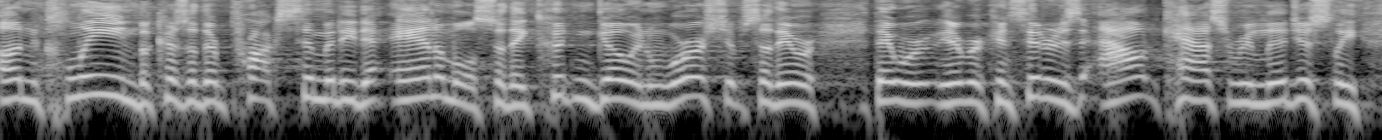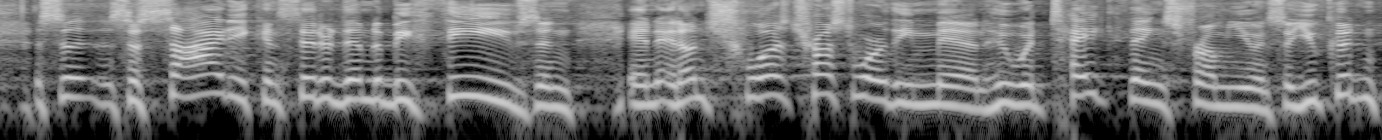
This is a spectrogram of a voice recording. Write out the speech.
unclean because of their proximity to animals, so they couldn't go and worship. So they were, they were, they were considered as outcasts religiously. Society considered them to be thieves and, and, and untrustworthy men who would take things from you, and so you couldn't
